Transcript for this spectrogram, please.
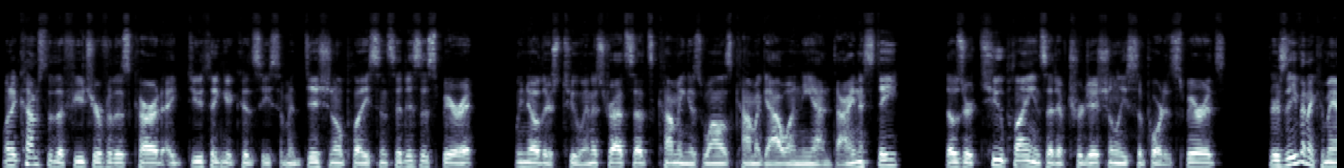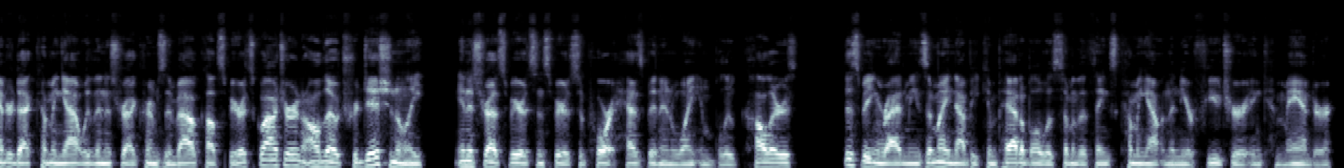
When it comes to the future for this card, I do think it could see some additional play since it is a spirit. We know there's two Innistrad sets coming as well as Kamigawa Neon Dynasty. Those are two planes that have traditionally supported spirits, there's even a commander deck coming out with Innistrad Crimson Vow called Spirit Squadron, although traditionally, Innistrad Spirits and Spirit Support has been in white and blue colors. This being red means it might not be compatible with some of the things coming out in the near future in Commander.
